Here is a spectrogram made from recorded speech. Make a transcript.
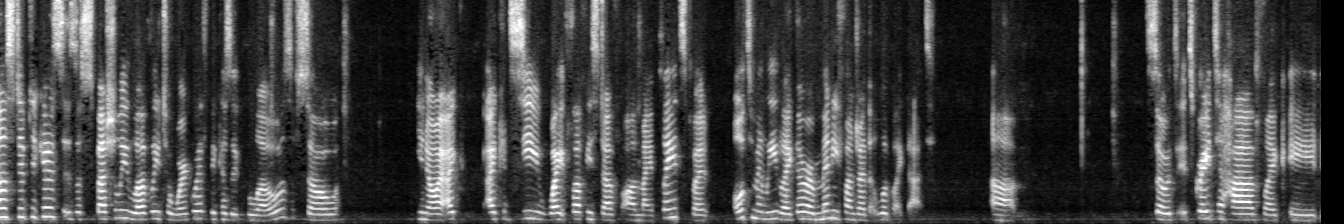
Stypticus is especially lovely to work with because it glows. So, you know, I I could see white fluffy stuff on my plates, but ultimately, like there are many fungi that look like that. Um, so it's it's great to have like a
